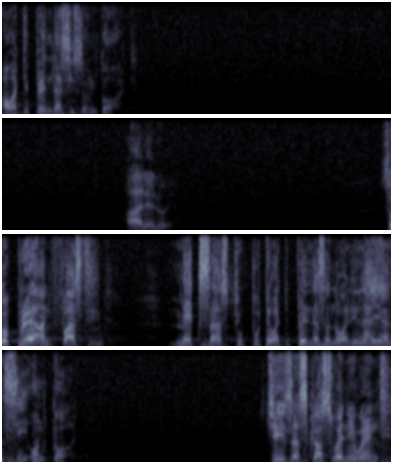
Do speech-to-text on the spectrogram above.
our dependence is on God. Hallelujah. So prayer and fasting makes us to put our dependence and our reliance on God. Jesus Christ, when he went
